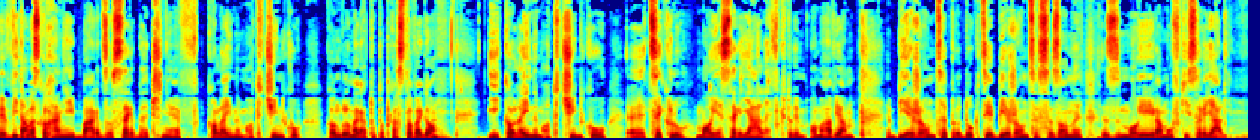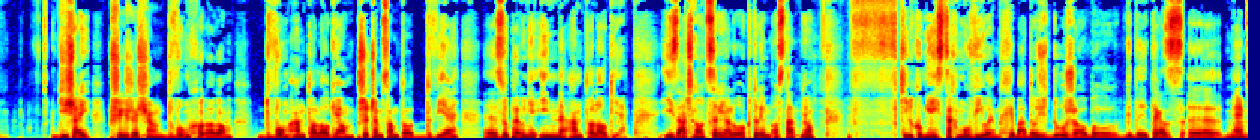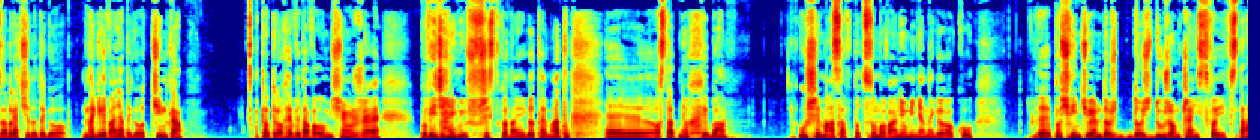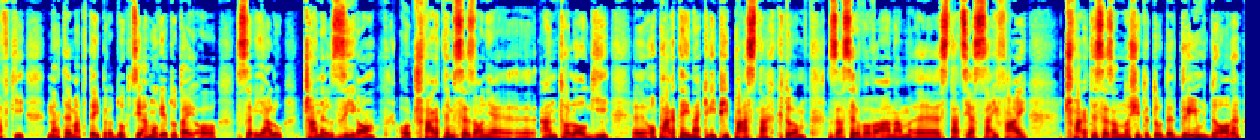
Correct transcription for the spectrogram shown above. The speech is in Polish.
Witam Was, kochani, bardzo serdecznie w kolejnym odcinku konglomeratu podcastowego i kolejnym odcinku e, cyklu Moje seriale, w którym omawiam bieżące produkcje, bieżące sezony z mojej ramówki seriali. Dzisiaj przyjrzę się dwóm horrorom, dwóm antologiom, przy czym są to dwie e, zupełnie inne antologie. I zacznę od serialu, o którym ostatnio w kilku miejscach mówiłem chyba dość dużo, bo gdy teraz e, miałem zabrać się do tego nagrywania tego odcinka, to trochę wydawało mi się, że powiedziałem już wszystko na jego temat. E, ostatnio chyba u Szymasa w podsumowaniu minionego roku poświęciłem dość, dość dużą część swojej wstawki na temat tej produkcji, a mówię tutaj o serialu Channel Zero, o czwartym sezonie e, antologii e, opartej na creepypastach, którą zaserwowała nam e, stacja Sci-Fi. Czwarty sezon nosi tytuł The Dream Door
